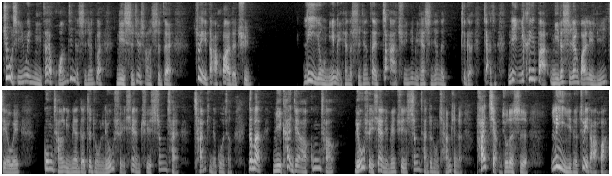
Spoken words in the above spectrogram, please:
就是因为你在黄金的时间段，你实际上是在最大化的去。利用你每天的时间，在榨取你每天时间的这个价值。你你可以把你的时间管理理解为工厂里面的这种流水线去生产产品的过程。那么你看见啊，工厂流水线里面去生产这种产品的，它讲究的是利益的最大化，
